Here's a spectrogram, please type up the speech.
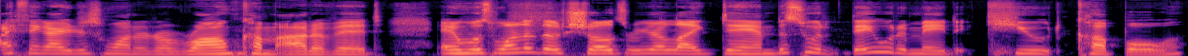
I think I just wanted a rom com out of it, and it was one of those shows where you're like, "Damn, this would they would have made a cute couple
